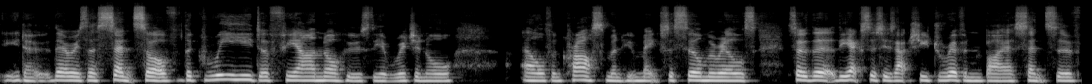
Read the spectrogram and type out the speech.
you know, there is a sense of the greed of Fëanor, who's the original elven craftsman who makes the Silmarils. So the the Exodus is actually driven by a sense of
